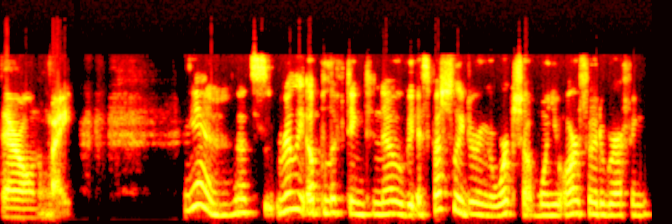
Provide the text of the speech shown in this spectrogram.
their own way. Yeah, that's really uplifting to know, especially during a workshop when you are photographing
